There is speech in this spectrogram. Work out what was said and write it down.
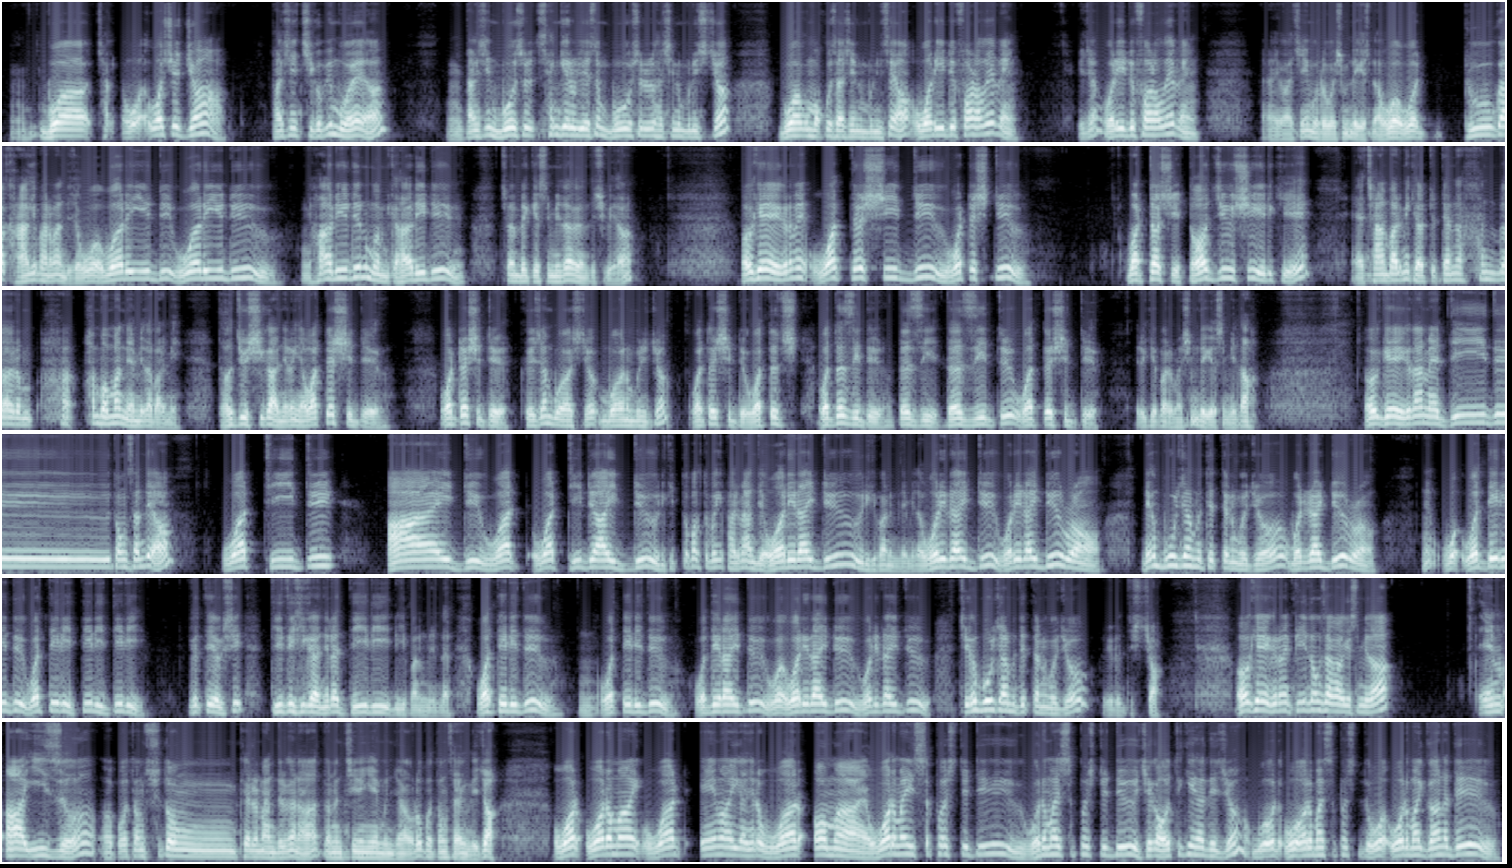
음, 뭐 What's your job? 당신의 직업이 뭐예요? 음, 당신 무엇을 생계를 위해서 무엇을 하시는 분이시죠? 뭐 하고 먹고 사시는 분이세요? What do you do for a living? 그죠? What do you do for a living? 아, 이와 같이 물어보시면 되겠습니다. What, what, do가 강하게 발음하면 안 되죠. What, do you do? What do you do? How do you do는 뭡니까? How do you do? 처음 뵙겠습니다. 그런 뜻이고요. 오케이. 그러면 what does she do? What does she do? What does she? does she 이렇게 자음 발음이 겹칠 때는 한 발음 한, 한 번만 냅니다. 발음이. does she가 아니라 그냥 what does she do? What does she do? 그 여자 뭐 하시죠? 뭐 하는 분이죠? What does she do? What does what does he do? Does he? Does he do? What does she do? 이렇게 발음하시면 되겠습니다. 오케이. 그 다음에 did 동사인데요. What did I do? What, what did I do? 이렇게 또박또박이 발음이 안 돼요. What did I do? 이렇게 발음이 됩니다. What did I do? What did I do wrong? 내가 뭘 잘못했다는 거죠? What did I do wrong? What, what did he do? What did he? Did he? Did he? 이것도 역시 did he가 아니라 did he 이렇게 발음됩니다. What did he do? What did he do? What did I do? What, what did I do? What did I do? 제가 뭘 잘못했다는 거죠? 이런 뜻이죠. 오케이, 그러면 비동사 가겠습니다. am, are, is 어, 보통 수동태를 만들거나 또는 진행의 문장으로 보통 사용되죠. What, what am I, what am I가 아니라 what am I, what am I supposed to do, what am I supposed to do, 제가 어떻게 해야 되죠? What, what am I supposed to do, what, what am I gonna do,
